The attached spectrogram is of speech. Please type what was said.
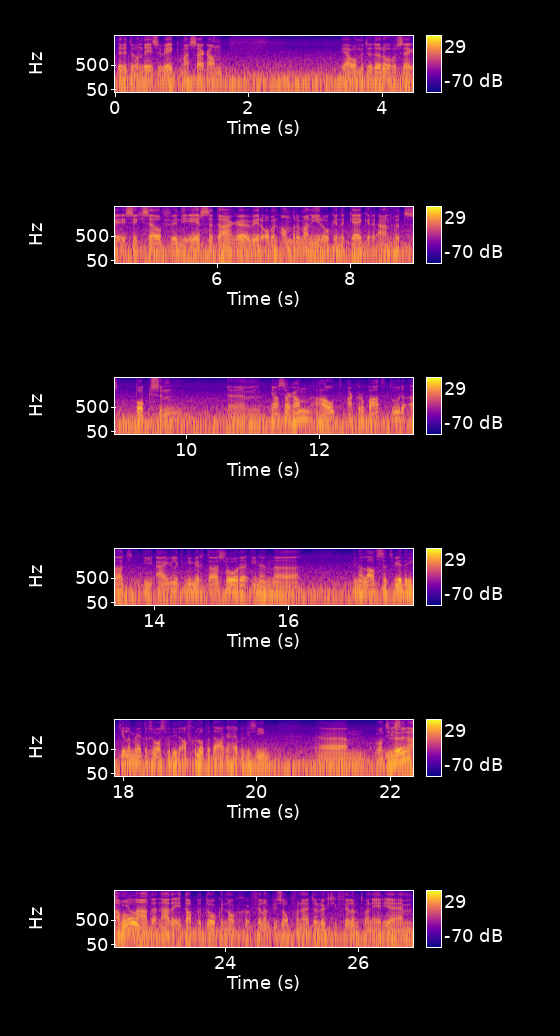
de ritten van deze week. Maar Sagan ja, wat moeten we daarover zeggen? Is zichzelf in die eerste dagen weer op een andere manier ook in de kijker aan het boksen. Um... Ja, Sagan haalt acrobatentoeren uit die eigenlijk niet meer thuis horen in een, uh, in de laatste 2-3 kilometer zoals we die de afgelopen dagen hebben gezien. Um, Want gisteravond heel... na, de, na de etappe doken nog filmpjes op vanuit de lucht gefilmd. Wanneer je hem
